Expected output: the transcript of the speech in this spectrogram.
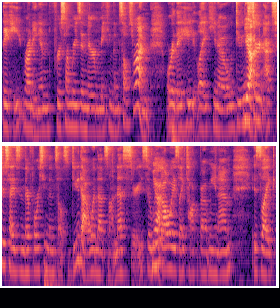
they hate running and for some reason they're making themselves run or they hate like you know doing yeah. certain exercises and they're forcing themselves to do that when that's not necessary so yeah. we always like talk about me and em is like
